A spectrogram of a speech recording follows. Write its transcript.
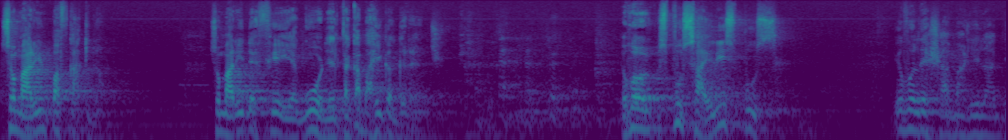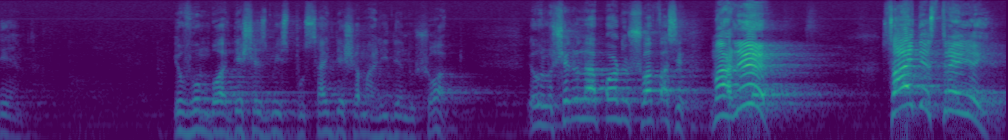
seu marido não pode ficar aqui não. Seu marido é feio, é gordo, ele está com a barriga grande. Eu vou expulsar, ele expulsa. Eu vou deixar a Marli lá dentro. Eu vou embora, deixa eles me expulsar e deixa a Marli dentro do shopping. Eu chego na porta do shopping e falo assim: Marli, sai desse trem aí.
